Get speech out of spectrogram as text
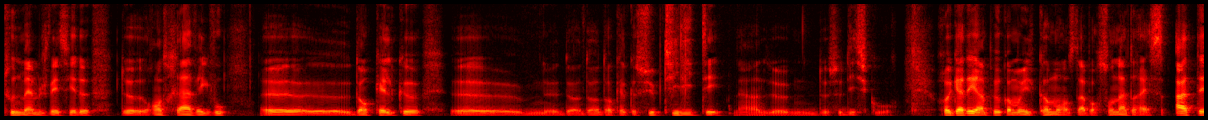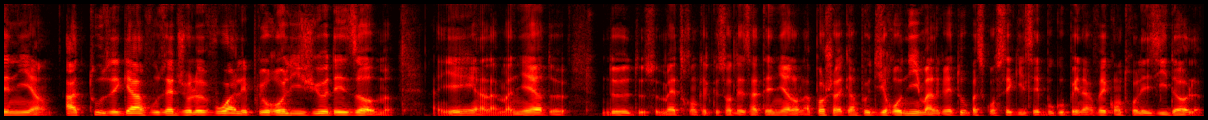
tout de même, je vais essayer de, de rentrer avec vous euh, dans, quelques, euh, dans, dans, quelques subtilités hein, de, de, ce discours. Regardez un peu comment il commence. D'abord, son adresse. Athéniens, à tous égards, vous êtes, je le vois, les plus religieux des hommes. Voyez, hein, la manière de, de, se mettre en quelque sorte les Athéniens dans la poche avec un peu d'ironie malgré tout, parce qu'on sait qu'il s'est beaucoup énervé contre les idoles.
